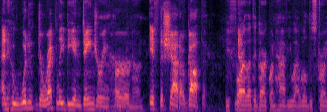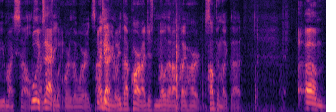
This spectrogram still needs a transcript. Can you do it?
and who wouldn't directly be endangering her if the shadow got them. Before No. I let the dark one have you, I will destroy you myself. Well, I exactly. think were the words. I didn't even read that part. I just know that off by heart. Something like that. Um,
